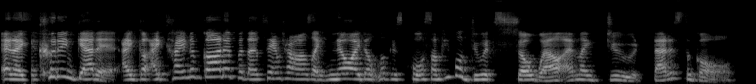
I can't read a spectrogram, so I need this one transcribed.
and I couldn't get it. I got I kind of got it, but at the same time, I was like, no, I don't look as cool. Some people do it so well. I'm like, dude, that is the goal.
